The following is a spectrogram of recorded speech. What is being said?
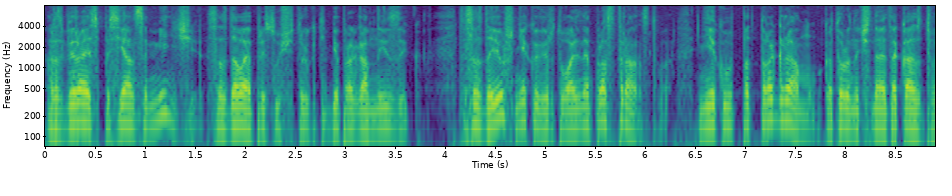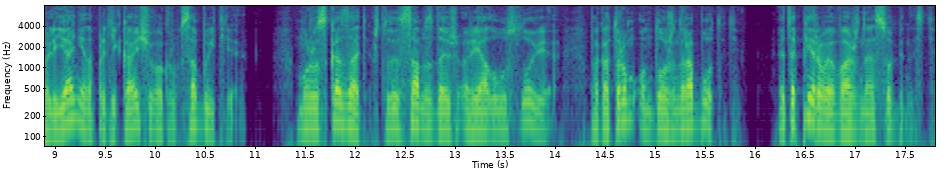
Разбираясь с пассиансом Медичи, создавая присущий только тебе программный язык, ты создаешь некое виртуальное пространство, некую подпрограмму, которая начинает оказывать влияние на протекающие вокруг события. Можно сказать, что ты сам задаешь реалу условия, по которым он должен работать. Это первая важная особенность.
